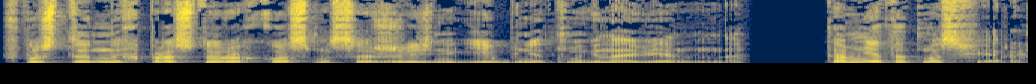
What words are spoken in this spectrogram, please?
В пустынных просторах космоса жизнь гибнет мгновенно. Там нет атмосферы.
